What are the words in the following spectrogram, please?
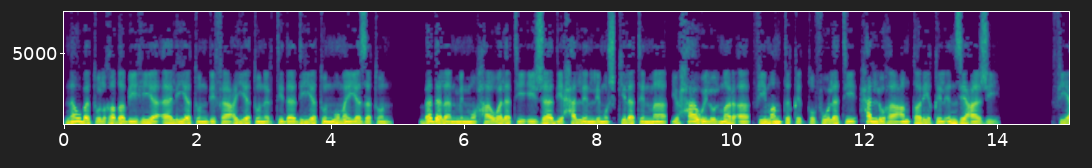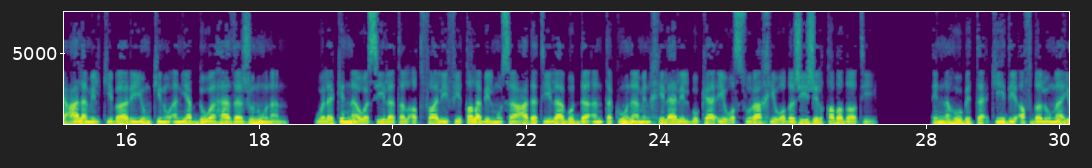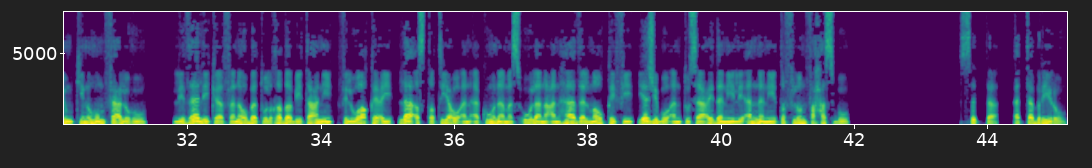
نوبة الغضب هي آلية دفاعية ارتدادية مميزة. بدلا من محاولة إيجاد حل لمشكلة ما، يحاول المرء في منطق الطفولة حلها عن طريق الانزعاج. في عالم الكبار يمكن أن يبدو هذا جنونا. ولكن وسيلة الأطفال في طلب المساعدة لا بد أن تكون من خلال البكاء والصراخ وضجيج القبضات. إنه بالتأكيد أفضل ما يمكنهم فعله. لذلك فنوبة الغضب تعني، في الواقع، لا أستطيع أن أكون مسؤولا عن هذا الموقف، يجب أن تساعدني لأنني طفل فحسب. 6. التبرير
